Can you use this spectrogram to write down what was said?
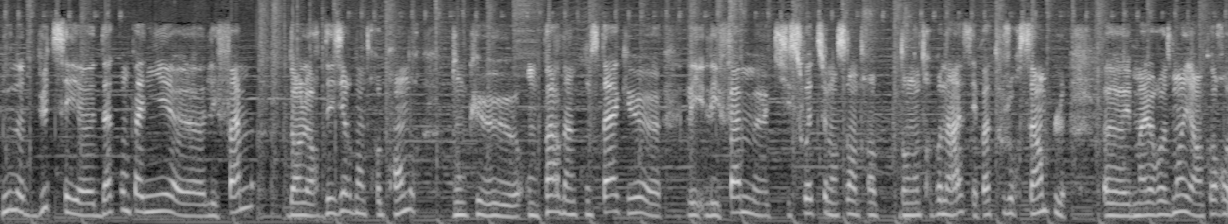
nous, notre but, c'est d'accompagner les femmes dans leur désir d'entreprendre. Donc on part d'un constat que les, femmes qui souhaitent se lancer dans, l'entrepreneuriat, c'est pas toujours simple. Malheureusement, il y a encore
